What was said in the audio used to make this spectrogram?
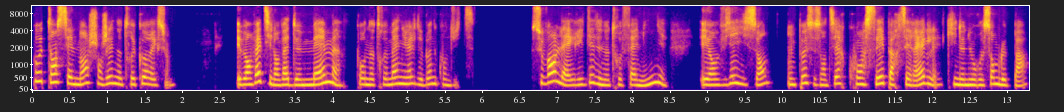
potentiellement changer notre correction. Et bien en fait, il en va de même pour notre manuel de bonne conduite. Souvent, on l'a hérité de notre famille et en vieillissant, on peut se sentir coincé par ces règles qui ne nous ressemblent pas,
